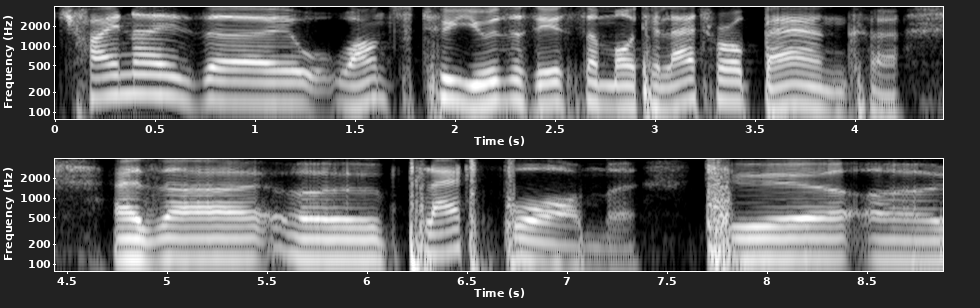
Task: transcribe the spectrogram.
China is, uh, wants to use this multilateral bank as a, platform to uh,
